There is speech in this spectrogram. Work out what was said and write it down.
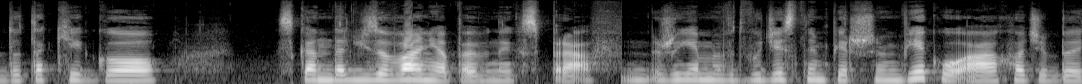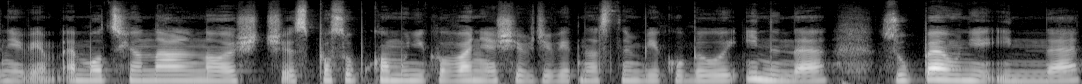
do takiego skandalizowania pewnych spraw. Żyjemy w XXI wieku, a choćby, nie wiem, emocjonalność, sposób komunikowania się w XIX wieku były inne, zupełnie inne,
